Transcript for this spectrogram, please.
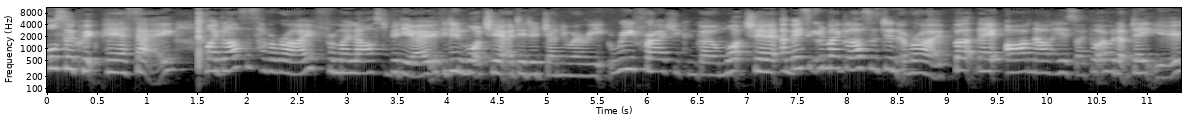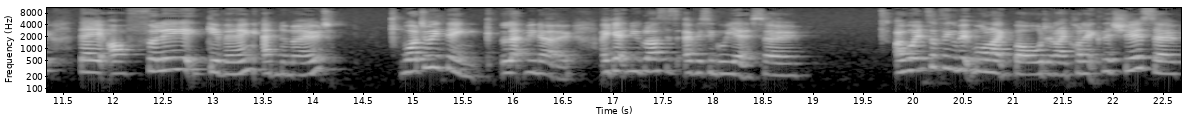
Also quick PSA, my glasses have arrived from my last video. If you didn't watch it, I did a January refresh. You can go and watch it. And basically my glasses didn't arrive, but they are now here. So I thought I would update you. They are fully giving Edna mode. What do we think? Let me know. I get new glasses every single year, so I wanted something a bit more like bold and iconic this year, so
